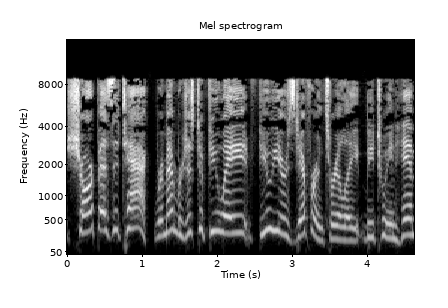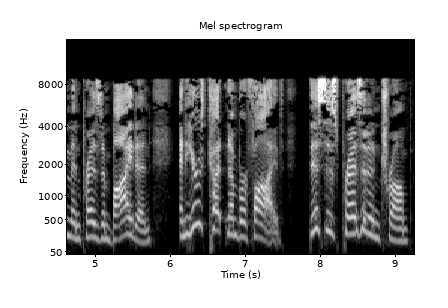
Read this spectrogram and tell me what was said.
sharp as a tack. Remember, just a few a few years difference really between him and President Biden. And here's cut number five. This is President Trump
